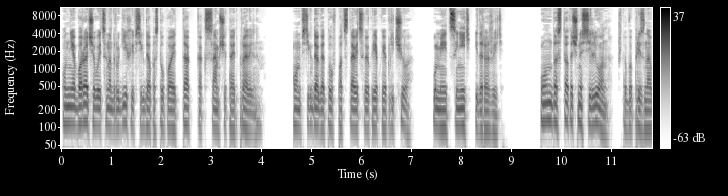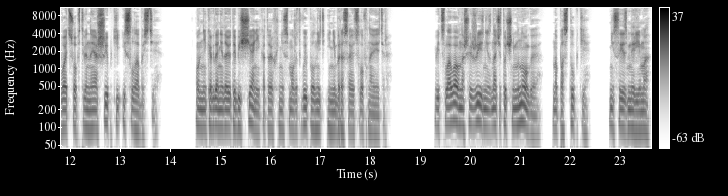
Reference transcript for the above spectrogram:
Он не оборачивается на других и всегда поступает так, как сам считает правильным. Он всегда готов подставить свое крепкое плечо, умеет ценить и дорожить. Он достаточно силен, чтобы признавать собственные ошибки и слабости. Он никогда не дает обещаний, которых не сможет выполнить и не бросает слов на ветер. Ведь слова в нашей жизни значат очень многое, но поступки несоизмеримо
